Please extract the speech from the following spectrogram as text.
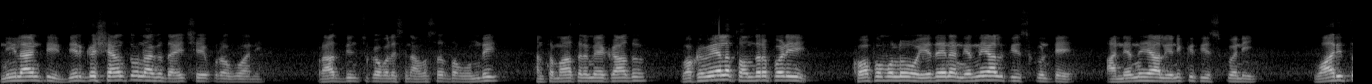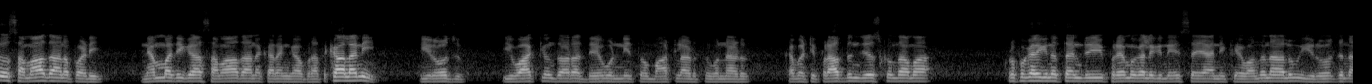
నీలాంటి దీర్ఘశాంతం నాకు దయచేయ ప్రభు అని ప్రార్థించుకోవలసిన అవసరం ఉంది. అంత మాత్రమే కాదు ఒకవేళ తొందరపడి కోపములో ఏదైనా నిర్ణయాలు తీసుకుంటే ఆ నిర్ణయాలు వెనక్కి తీసుకొని వారితో సమాధానపడి నెమ్మదిగా సమాధానకరంగా బ్రతకాలని ఈరోజు ఈ వాక్యం ద్వారా దేవుడు నీతో మాట్లాడుతూ ఉన్నాడు. కాబట్టి ప్రార్థన చేసుకుందామా? కృప కలిగిన తండ్రి ప్రేమ కలిగిన ఏసయానికే వందనాలు. ఈ రోజున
